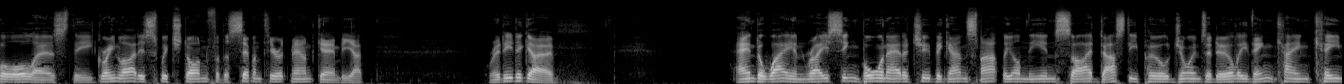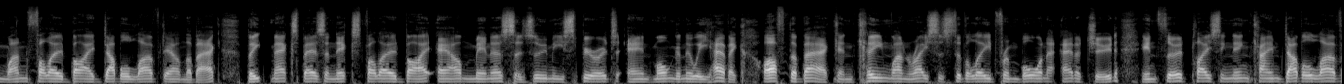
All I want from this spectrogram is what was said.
fall as the green light is switched on for the seventh here at Mount Gambier. Ready to go. And away in racing, Born Attitude began smartly on the inside. Dusty Pearl joins it early. Then came Keen One, followed by Double Love down the back. Beat Max Bazza next, followed by Our Menace, Azumi Spirit, and Monganui Havoc off the back. And Keen One races to the lead from Born Attitude. In third placing, then came Double Love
